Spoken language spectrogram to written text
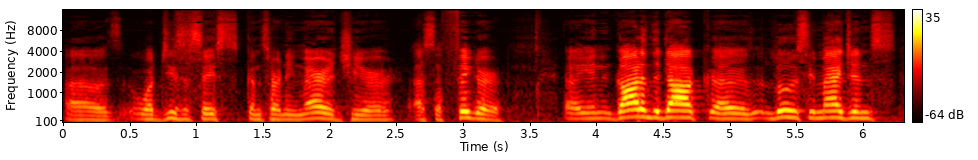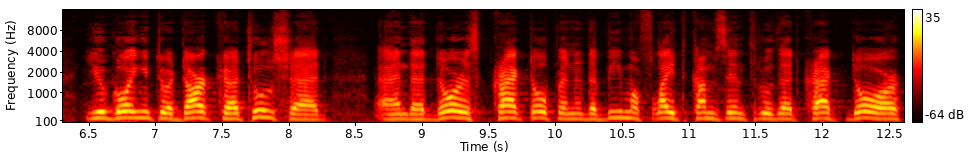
what Jesus says concerning marriage here as a figure. Uh, in God in the Dock, uh, Lewis imagines you going into a dark uh, tool shed, and the door is cracked open, and a beam of light comes in through that cracked door.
